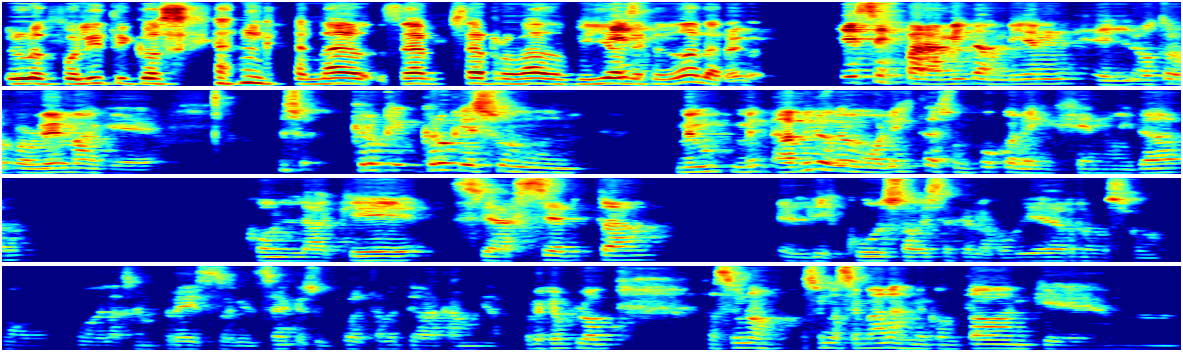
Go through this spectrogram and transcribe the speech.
los políticos se han ganado, se han, se han robado millones de dólares. Ese es para mí también el otro problema que creo que creo que es un a mí lo que me molesta es un poco la ingenuidad con la que se acepta el discurso a veces de los gobiernos o, de las empresas, o quien sea, que supuestamente va a cambiar. Por ejemplo, hace, hace unas semanas me contaban que mm,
